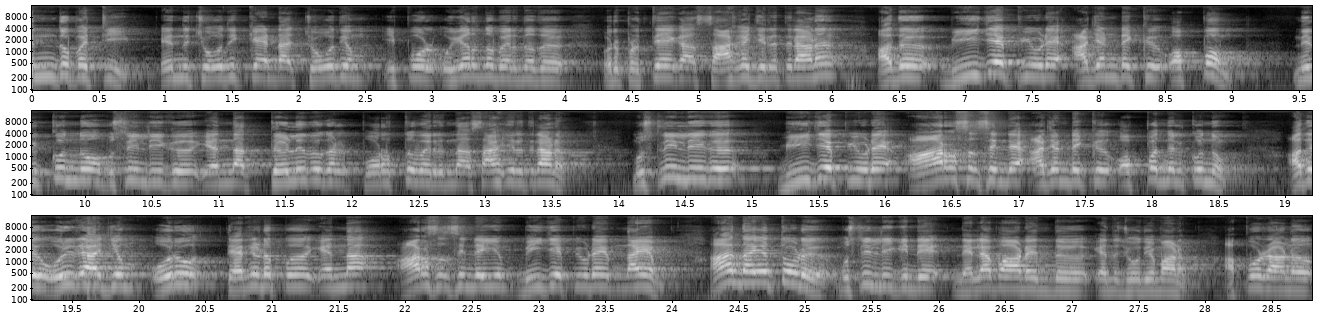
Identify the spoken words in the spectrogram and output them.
എന്തു പറ്റി എന്ന് ചോദിക്കേണ്ട ചോദ്യം ഇപ്പോൾ ഉയർന്നു വരുന്നത് ഒരു പ്രത്യേക സാഹചര്യത്തിലാണ്. അത് ബി ജെ പിയുടെ അജണ്ടയ്ക്ക് ഒപ്പം നിൽക്കുന്നു മുസ്ലിം ലീഗ് എന്ന തെളിവുകൾ പുറത്തു വരുന്ന സാഹചര്യത്തിലാണ്. മുസ്ലിം ലീഗ് ബി ജെ പിയുടെ ആർ എസ് എസിന്റെ അജണ്ടയ്ക്ക് ഒപ്പം നിൽക്കുന്നു. അത് ഒരു രാജ്യം ഒരു തെരഞ്ഞെടുപ്പ് എന്ന ആർ എസ് എസിന്റെയും ബി ജെ പിയുടെയും നയം. ആ നയത്തോട് മുസ്ലിം ലീഗിന്റെ നിലപാടെന്ത് എന്ന ചോദ്യമാണ്. അപ്പോഴാണ്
